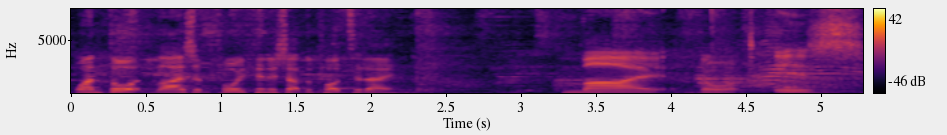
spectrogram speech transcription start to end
One thought, Elijah, before we finish up the pod today. My thought is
